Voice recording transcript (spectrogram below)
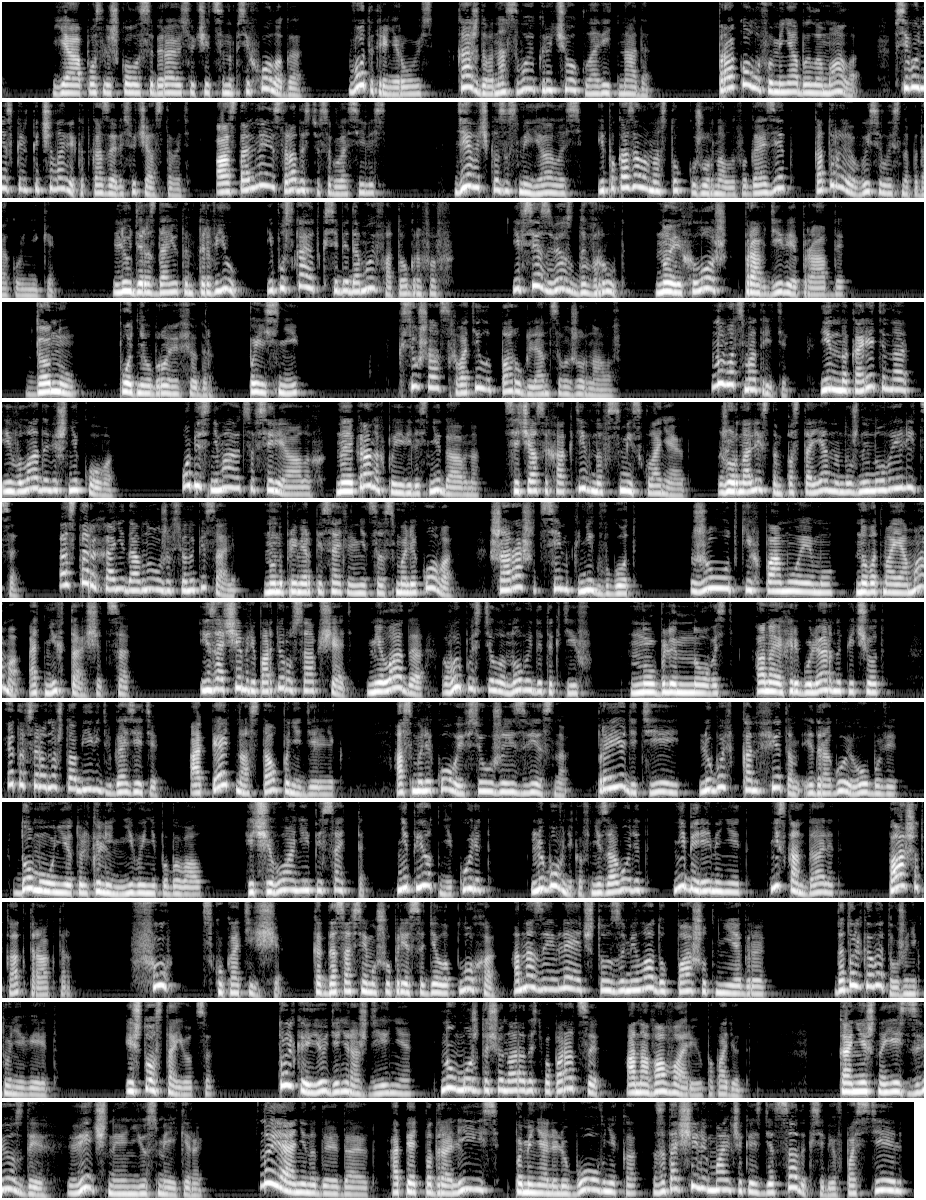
«Я после школы собираюсь учиться на психолога. Вот и тренируюсь. Каждого на свой крючок ловить надо. Проколов у меня было мало. Всего несколько человек отказались участвовать, а остальные с радостью согласились. Девочка засмеялась и показала на стопку журналов и газет, которая высилась на подоконнике. Люди раздают интервью и пускают к себе домой фотографов. И все звезды врут, но их ложь правдивее правды. «Да ну! поднял брови Федор. «Поясни». Ксюша схватила пару глянцевых журналов. «Ну вот, смотрите. Инна Каретина и Влада Вишнякова. Обе снимаются в сериалах. На экранах появились недавно. Сейчас их активно в СМИ склоняют. Журналистам постоянно нужны новые лица. А старых они давно уже все написали. Ну, например, писательница Смолякова шарашит семь книг в год. Жутких, по-моему. Но вот моя мама от них тащится. И зачем репортеру сообщать? Милада выпустила новый детектив. Ну, блин, новость. Она их регулярно печет. Это все равно, что объявить в газете. Опять настал понедельник. А Смоляковой все уже известно. Про ее детей, любовь к конфетам и дорогой обуви. Дома у нее только ленивый не побывал. И чего о ней писать-то? Не пьет, не курит, любовников не заводит, не беременеет, не скандалит. Пашет, как трактор. Фу, скукотища. Когда совсем уж у прессы дело плохо, она заявляет, что за Меладу пашут негры. Да только в это уже никто не верит. И что остается? Только ее день рождения. Ну, может, еще на радость папарацци она в аварию попадет. Конечно, есть звезды, вечные ньюсмейкеры. Но и они надоедают. Опять подрались, поменяли любовника, затащили мальчика из детсада к себе в постель.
